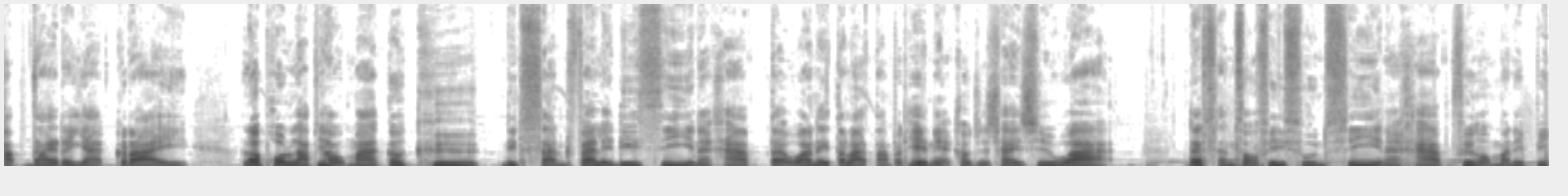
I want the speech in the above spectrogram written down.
ขับได้ระยะไกล แล้วผลลัพธ์ที่ออกมาก็คือนิสสัน f a r a d y C นะครับ แต่ว่าในตลาดต่างประเทศเนี่ย เขาจะใช้ชื่อว่าดัสสัน 240C นะครับ ซึ่งออกมาในปี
